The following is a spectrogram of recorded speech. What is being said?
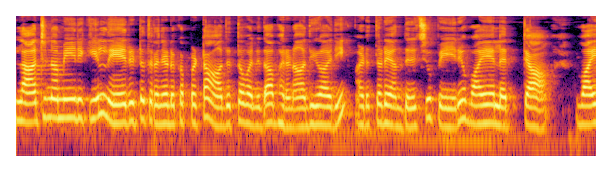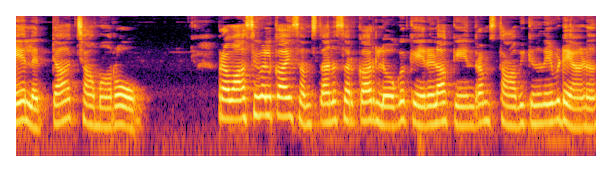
ലാറ്റിൻ അമേരിക്കയിൽ നേരിട്ട് തിരഞ്ഞെടുക്കപ്പെട്ട ആദ്യത്തെ വനിതാ ഭരണാധികാരി അടുത്തിടെ അന്തരിച്ചു. പേര് വയലറ്റ വയലറ്റ ചമറോ. പ്രവാസികൾക്കായി സംസ്ഥാന സർക്കാർ ലോക കേരള കേന്ദ്രം സ്ഥാപിക്കുന്നത് എവിടെയാണ്?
